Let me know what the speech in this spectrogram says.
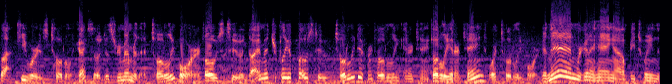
But keyword is totally. Okay. So just remember that. Totally bored, opposed to, and diametrically opposed to, totally different, totally entertained. Totally entertained or totally bored. And then we're going to hang out between the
